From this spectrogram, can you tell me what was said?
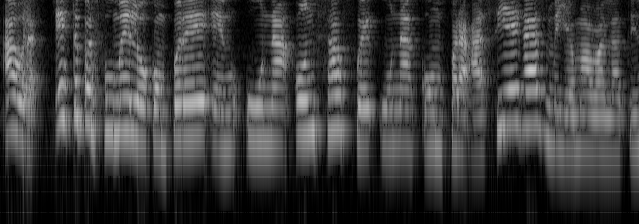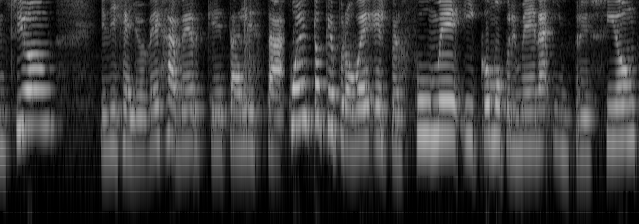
Ahora, este perfume lo compré en una onza, fue una compra a ciegas, me llamaba la atención y dije yo, deja ver qué tal está. Cuento que probé el perfume y como primera impresión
